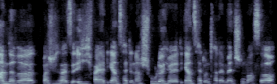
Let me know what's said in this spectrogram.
andere, beispielsweise ich, ich war ja die ganze Zeit in der Schule, ich war ja die ganze Zeit unter der Menschenmasse.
